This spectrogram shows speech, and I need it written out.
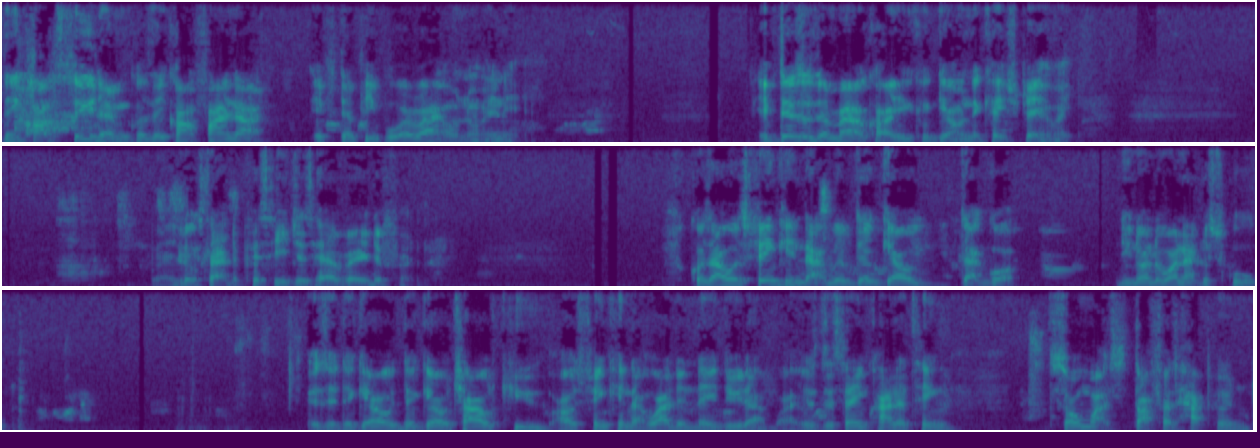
They can't sue them because they can't find out if their people were right or not. In it. If this was America, you could get on the case straight away. It looks like the procedures here are very different. Because I was thinking that with the girl that got, you know, the one at the school, is it the girl, the girl Child Q? I was thinking that why didn't they do that? But it was the same kind of thing. So much stuff had happened.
